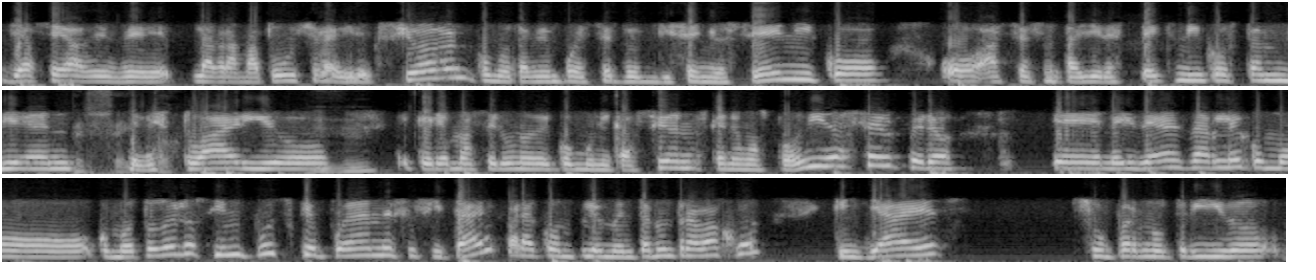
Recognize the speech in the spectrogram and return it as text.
ya sea desde la dramaturgia, la dirección, como también puede ser del diseño escénico o hacer talleres técnicos también, de vestuario. Queremos hacer uno de comunicaciones que no hemos podido hacer, pero eh, la idea es darle como, como todos los inputs que puedan necesitar para complementar un trabajo que ya es súper nutrido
